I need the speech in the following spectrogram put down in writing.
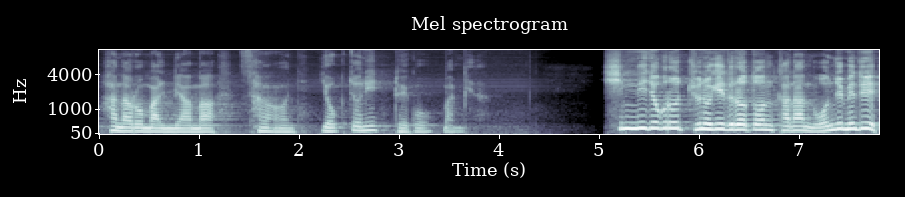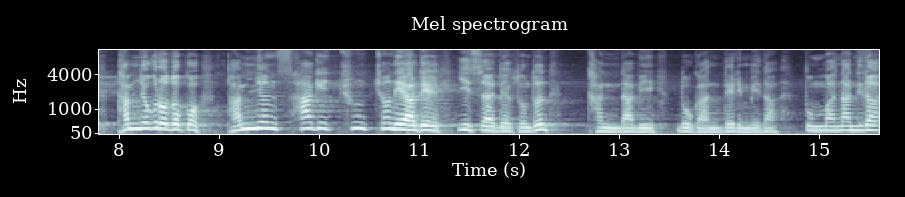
하나로 말미암아 상황은 역전이 되고 맙니다. 심리적으로 주눅이 들었던 가난 원주민들이 담력을 얻었고 반면 사기 충천해야 될 이스라엘 백성들은 간담이 녹아내립니다. 뿐만 아니라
